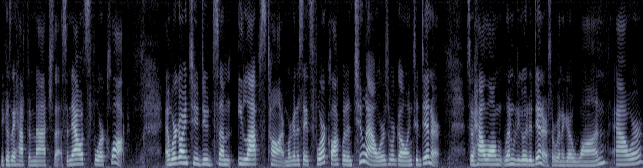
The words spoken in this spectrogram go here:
because they have to match that. So now it's 4 o'clock. And we're going to do some elapsed time. We're going to say it's 4 o'clock, but in two hours we're going to dinner. So how long, when would we go to dinner? So we're going to go one hour,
